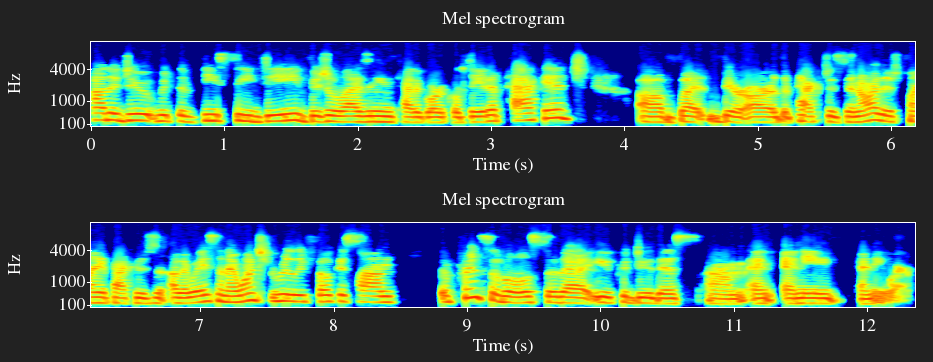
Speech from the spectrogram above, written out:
how to do it with the VCD, Visualizing Categorical Data package. Um, but there are the packages in R, there's plenty of packages in other ways. And I want you to really focus on the principles so that you could do this um, and any anywhere.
